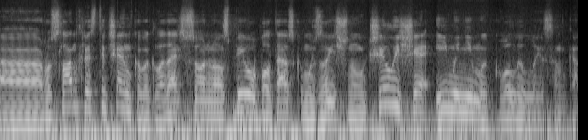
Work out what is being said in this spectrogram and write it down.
Е, Руслан Христиченко, викладач сольного співу Полтавського музичного училища імені Миколи Лисенка.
